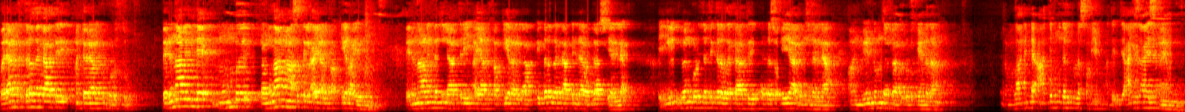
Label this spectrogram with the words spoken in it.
ഒരാൾ സക്കാത്ത് മറ്റൊരാൾക്ക് കൊടുത്തു. പെരുന്നാളിന്റെ മുമ്പ് റമദാൻ മാസത്തിൽ അയാൾ ഫക്കീറായിരുന്നു. പെരുന്നാളിന്റെ രാത്രി അയാൾ ഫക്കീറല്ല സക്കാത്തിന്റെ അവകാശിയല്ല. ഇവൻ കൊടുത്ത ഫിത്ര സക്കാത്ത് അത് സ്വഹിയാകുന്നതല്ല അവൻ വീണ്ടും തക്കാത്ത് കൊടുക്കേണ്ടതാണ്. റമദാനിന്റെ ആദ്യം മുതൽക്കുള്ള സമയം അത് ജായിസായ സമയമാണ്.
